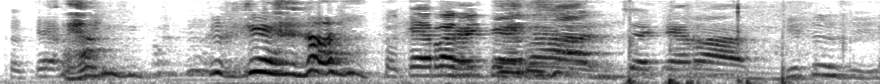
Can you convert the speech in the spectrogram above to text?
Kekeran. kekeran Kekeran itu. Cekeran, cekeran. gitu sih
